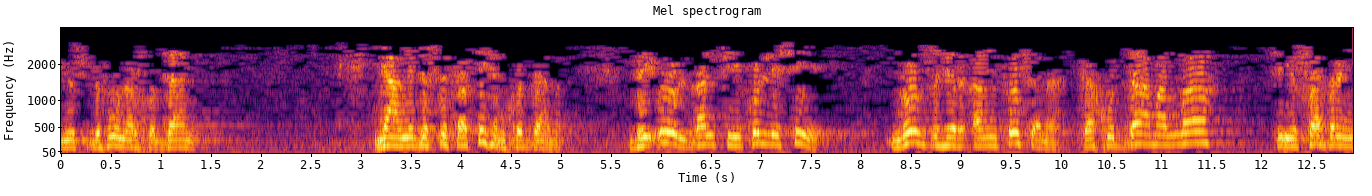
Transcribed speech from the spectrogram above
يشبهون الخدام. يعني بصفتهم خداما بيقول بل في كل شيء نظهر أنفسنا كخدام الله في صبر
